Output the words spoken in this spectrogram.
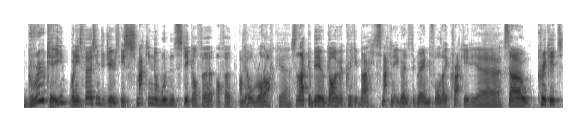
Grookey, when he's first introduced, is smacking a wooden stick off a off a little a rock. rock, yeah. So that could be a guy with a cricket bat smacking it against the ground before they crack it. Yeah. So cricket,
